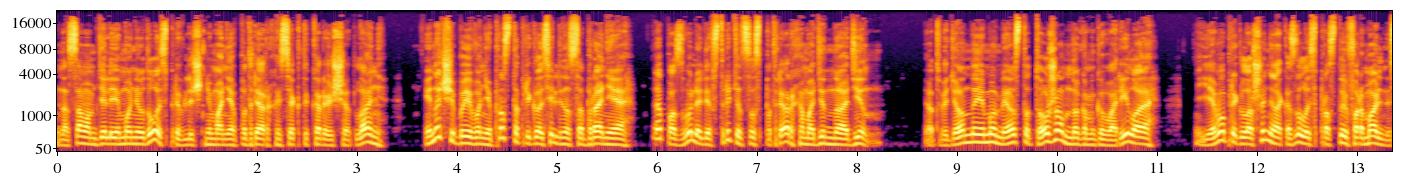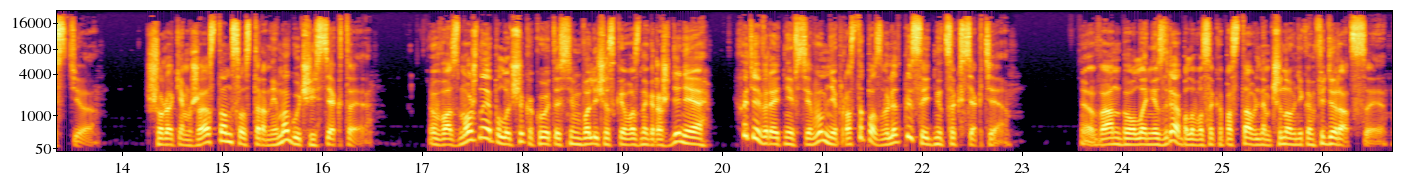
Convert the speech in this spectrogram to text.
На самом деле ему не удалось привлечь внимание патриарха секты Карающая Тлань, иначе бы его не просто пригласили на собрание, а позволили встретиться с патриархом один на один. Отведенное ему место тоже о многом говорило, его приглашение оказалось простой формальностью. Широким жестом со стороны могучей секты. Возможно, я получу какое-то символическое вознаграждение, хотя, вероятнее всего, мне просто позволят присоединиться к секте. Ван Буэлэ не зря был высокопоставленным чиновником Федерации.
